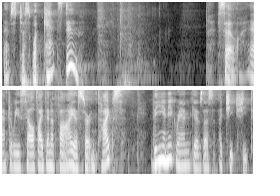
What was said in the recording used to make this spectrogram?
That's just what cats do. So, after we self identify as certain types, the Enneagram gives us a cheat sheet.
